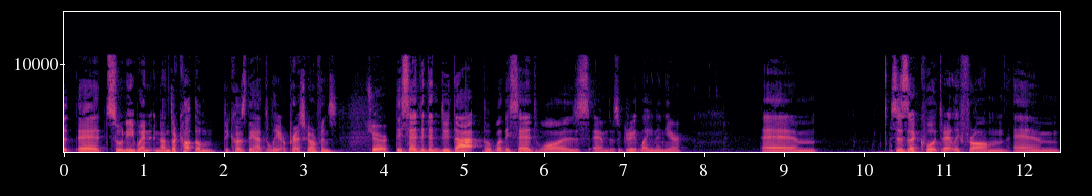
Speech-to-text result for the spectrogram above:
uh, Sony went and undercut them because they had the later press conference. Sure. They said they didn't do that, but what they said was um, there was a great line in here. Um, this is a quote directly from um,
